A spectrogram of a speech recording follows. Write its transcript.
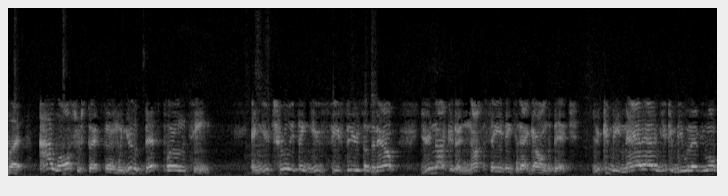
But I lost respect for him. When you're the best player on the team and you truly think you figured something out, you're not going to not say anything to that guy on the bench. You can be mad at him, you can be whatever you want,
